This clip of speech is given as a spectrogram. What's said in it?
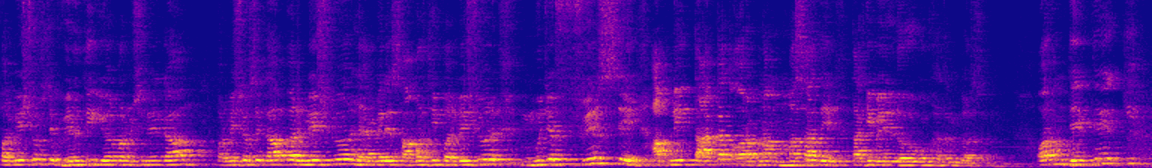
परमेश्वर से विनती की और परमेश्वर ने कहा, परमेश्वर से कहा, परमेश्वर है मेरे सामर्थ्य परमेश्वर, मुझे फिर से अपनी ताकत और अपना मसा दे ताकि मैं लोगों को खत्म कर सकूँ। और हम देखते हैं कि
